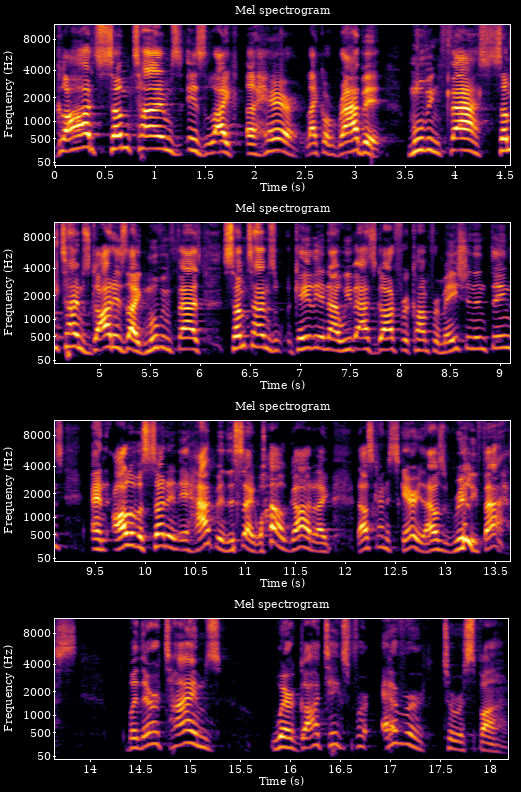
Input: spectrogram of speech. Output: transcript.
God sometimes is like a hare, like a rabbit, moving fast. Sometimes God is like moving fast. Sometimes Kaylee and I, we've asked God for confirmation and things, and all of a sudden it happens. It's like, wow, God, like that was kind of scary. That was really fast. But there are times where God takes forever to respond.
